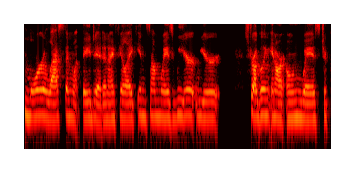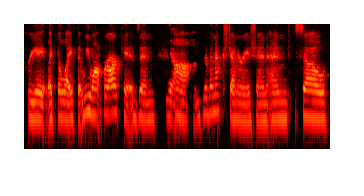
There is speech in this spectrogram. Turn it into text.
more or less than what they did. And i feel like in some ways we're we're struggling in our own ways to create like the life that we want for our kids and yeah. um, for the next generation. And so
